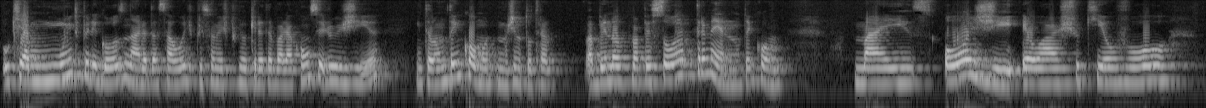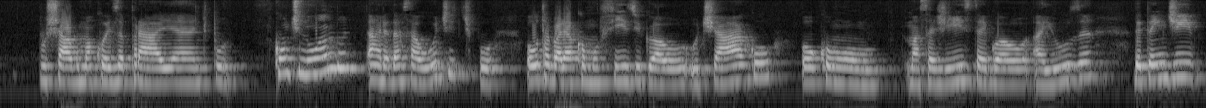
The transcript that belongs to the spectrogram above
o que é muito perigoso na área da saúde, principalmente porque eu queria trabalhar com cirurgia, então não tem como. Imagina, eu tô abrindo uma pessoa tremendo, não tem como. Mas hoje eu acho que eu vou puxar alguma coisa pra área, tipo, continuando a área da saúde, tipo, ou trabalhar como físico igual o Thiago, ou como massagista igual a Yusa. Depende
